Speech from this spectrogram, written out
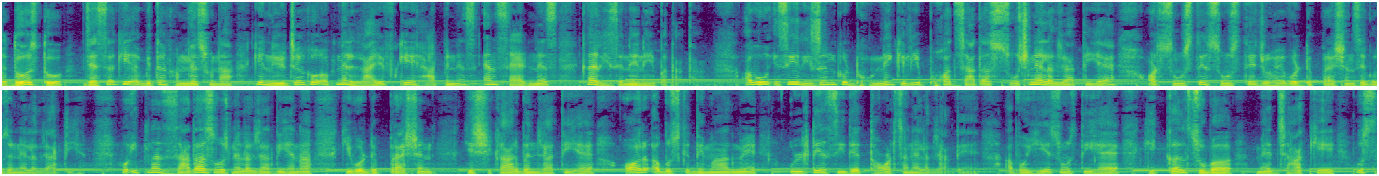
तो दोस्तों, जैसा कि अभी तक हमने सुना कि नीरजा को अपने लाइफ के हैप्पीनेस एंड सैडनेस का रीज़न ही नहीं पता था। अब वो इसी रीज़न को ढूँढने के लिए बहुत ज़्यादा सोचने लग जाती है और सोचते सोचते जो है वो डिप्रेशन से गुजरने लग जाती है। वो इतना ज़्यादा सोचने लग जाती है ना कि वो डिप्रेशन की शिकार बन जाती है और अब उसके दिमाग में उल्टे सीधे थॉट्स आने लग जाते हैं। अब वो ये सोचती है कि कल सुबह मैं जाके उस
